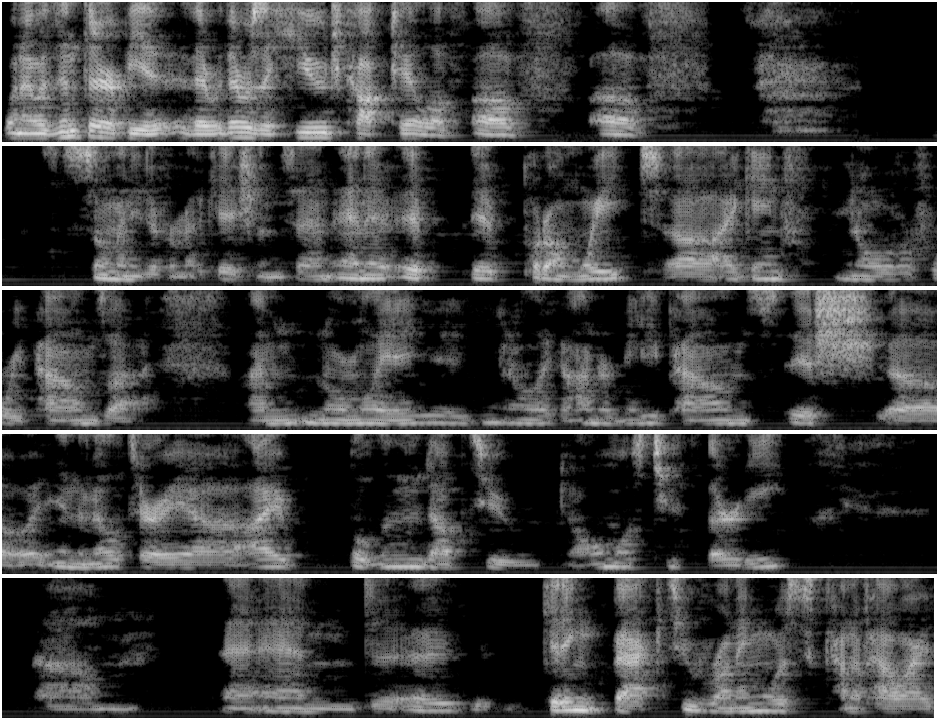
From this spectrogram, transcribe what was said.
when I was in therapy, there, there was a huge cocktail of, of, of so many different medications, and, and it, it, it put on weight. Uh, I gained, you know, over 40 pounds. I'm normally, you know, like 180 pounds ish uh, in the military. Uh, I ballooned up to almost 230. Um, and uh, getting back to running was kind of how I,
